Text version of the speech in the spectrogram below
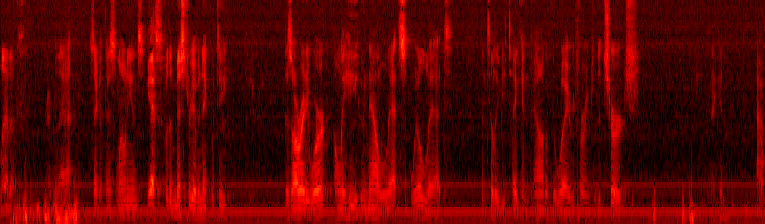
let us. Remember that? Second Thessalonians. Yes. For the mystery of iniquity. does already work. Only he who now lets will let until he be taken out of the way, referring to the church taken out.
